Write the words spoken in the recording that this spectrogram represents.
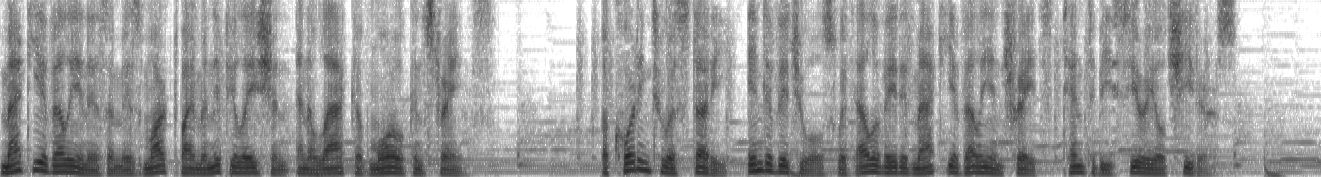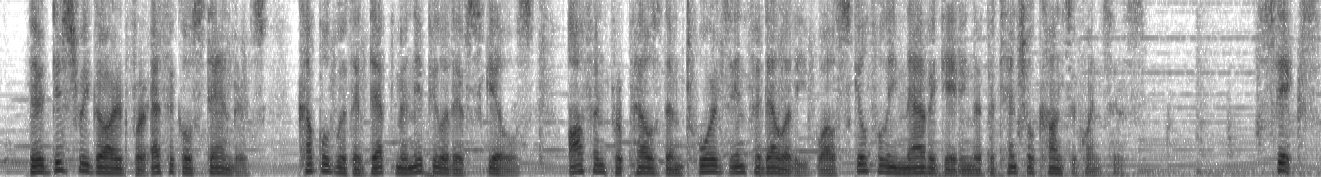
Machiavellianism is marked by manipulation and a lack of moral constraints. According to a study, individuals with elevated Machiavellian traits tend to be serial cheaters. Their disregard for ethical standards, coupled with adept manipulative skills, often propels them towards infidelity while skillfully navigating the potential consequences. 6.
